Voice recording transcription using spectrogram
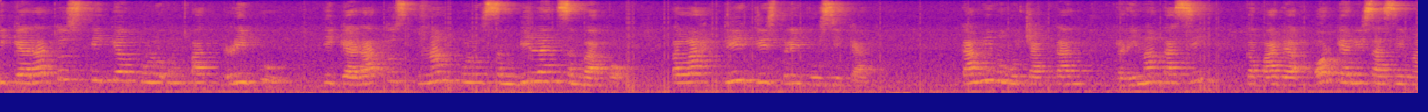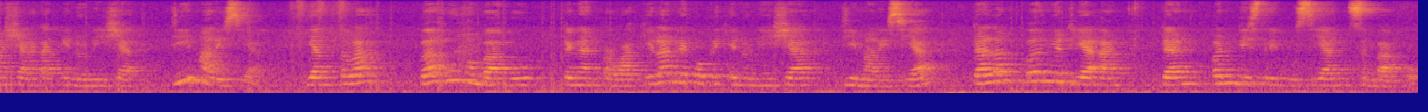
334.369 sembako telah didistribusikan. Kami mengucapkan terima kasih kepada organisasi masyarakat Indonesia di Malaysia yang telah bahu-membahu dengan perwakilan Republik Indonesia di Malaysia dalam penyediaan dan pendistribusian sembako.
